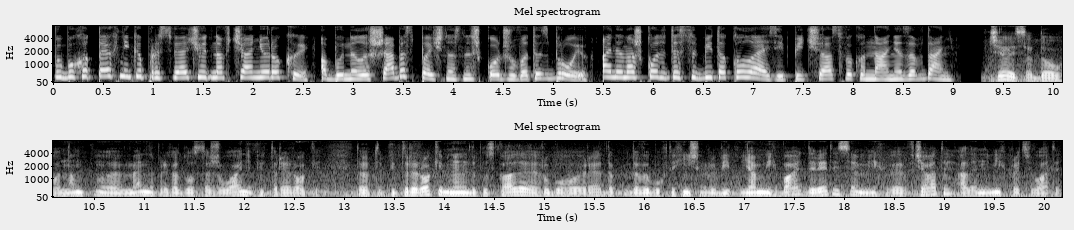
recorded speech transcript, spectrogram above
Вибухотехніки присвячують навчанню роки, аби не лише безпечно знешкоджувати зброю, а й не нашкодити собі та колезі під час виконання завдань. Вчилися довго. Нам е, в мене, наприклад, було стажування півтори роки. Тобто півтори роки мене не допускали, грубо говоря, до, до вибухотехнічних робіт. Я міг дивитися, міг вивчати, але не міг працювати.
